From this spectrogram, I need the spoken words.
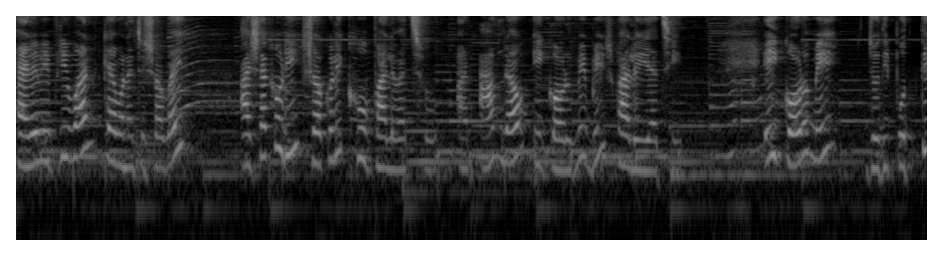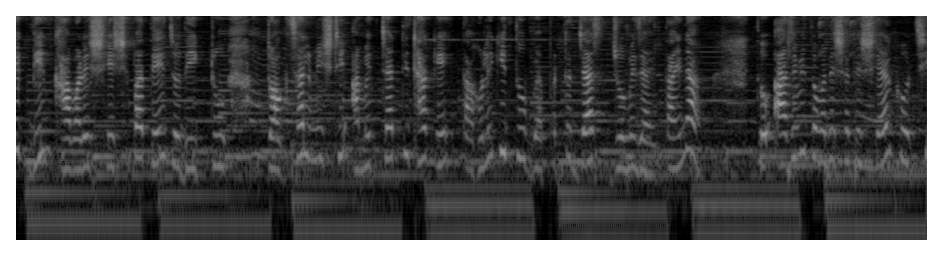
হ্যালো এভরিওয়ান, কেমন আছে সবাই? আশা করি সকলে খুব ভালো আছো আর আমরাও এই গরমে বেশ ভালোই আছি। এই গরমে যদি প্রত্যেক দিন খাবারের শেষ পাতে যদি একটু টকঝাল মিষ্টি আমের চাটনি থাকে, তাহলে কিন্তু ব্যাপারটা জাস্ট জমে যায়, তাই না? তো আজ আমি তোমাদের সাথে শেয়ার করছি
